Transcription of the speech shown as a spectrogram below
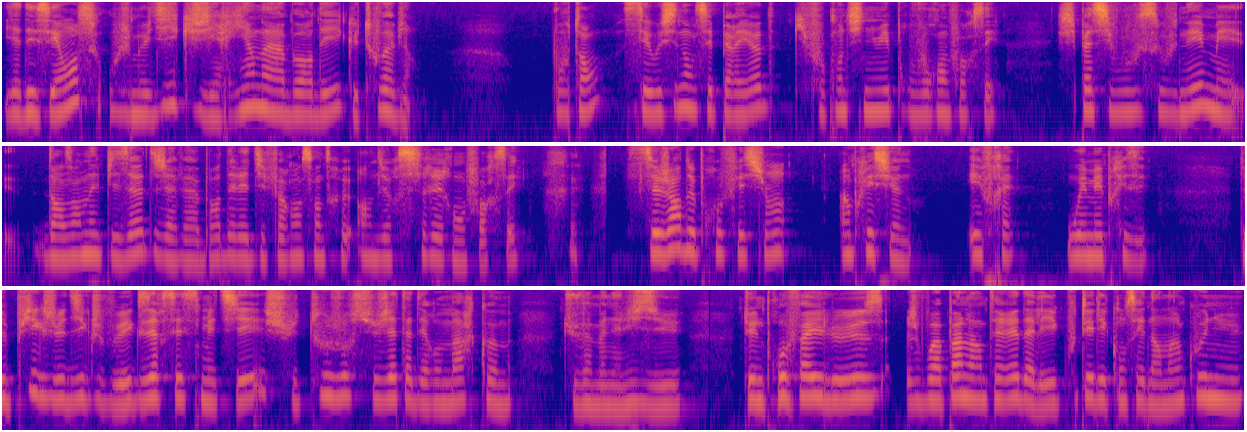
Il y a des séances où je me dis que j'ai rien à aborder, que tout va bien. Pourtant, c'est aussi dans ces périodes qu'il faut continuer pour vous renforcer. Je sais pas si vous vous souvenez, mais dans un épisode, j'avais abordé la différence entre endurcir et renforcer. Ce genre de profession impressionne, effraie ou est méprisé. Depuis que je dis que je veux exercer ce métier, je suis toujours sujette à des remarques comme tu vas m'analyser, tu es une profileuse, je vois pas l'intérêt d'aller écouter les conseils d'un inconnu,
